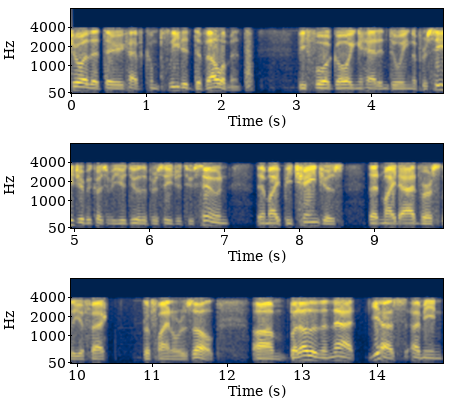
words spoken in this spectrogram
sure that they have completed development before going ahead and doing the procedure because if you do the procedure too soon, there might be changes that might adversely affect the final result. Um, but other than that, yes, I mean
